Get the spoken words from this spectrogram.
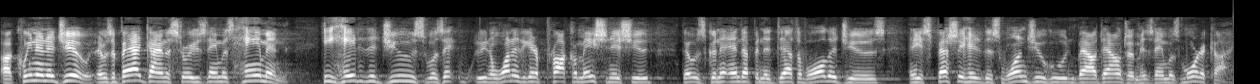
uh, queen and a Jew. There was a bad guy in the story whose name was Haman. He hated the Jews, was you know, wanted to get a proclamation issued that was going to end up in the death of all the Jews, and he especially hated this one Jew who wouldn't bow down to him. His name was Mordecai.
